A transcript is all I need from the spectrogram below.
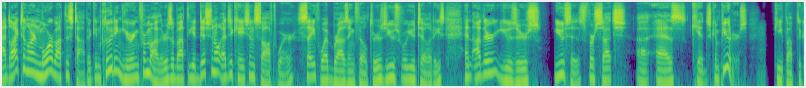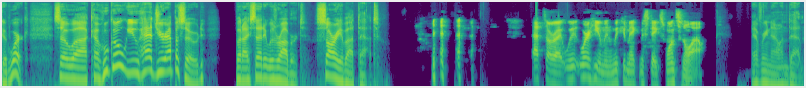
I'd like to learn more about this topic, including hearing from others about the additional education software, safe web browsing filters, useful utilities, and other users uses for such uh, as kids' computers. Keep up the good work. So, uh, Kahuku, you had your episode, but I said it was Robert. Sorry about that. That's all right. We, we're human. We can make mistakes once in a while. Every now and then.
